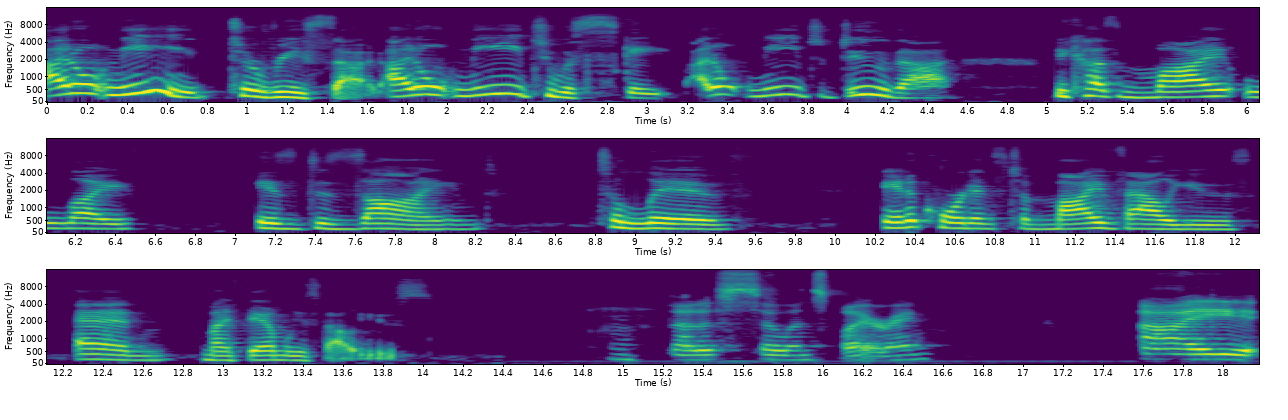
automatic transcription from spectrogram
I don't need to reset. I don't need to escape. I don't need to do that because my life is designed to live in accordance to my values and my family's values. Hmm, that is so inspiring. I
